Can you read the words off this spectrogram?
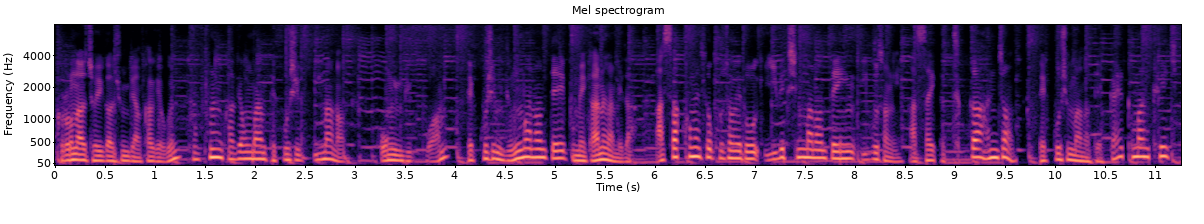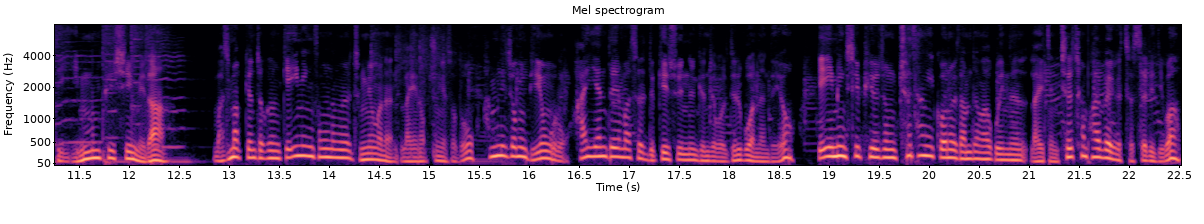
그러나 저희가 준비한 가격은 부품 가격만 192만원 공인비 포함 196만원대에 구매 가능합니다 아싸컴에서 구성해도 210만원대인 이 구성이 아싸이카 특가 한정 190만원대 깔끔한 QHD 입문 PC입니다 마지막 견적은 게이밍 성능을 증명하는 라인업 중에서도 합리적인 비용으로 하이엔드의 맛을 느낄 수 있는 견적을 들고 왔는데요. 게이밍 CPU 중 최상위권을 담당하고 있는 라이젠 7800X 3D와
